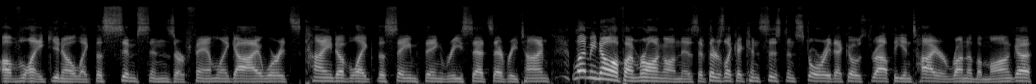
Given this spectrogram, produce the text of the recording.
of like, you know, like the Simpsons or Family Guy, where it's kind of like the same thing resets every time. Let me know if I'm wrong on this, if there's like a consistent story that goes throughout the entire run of the manga,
